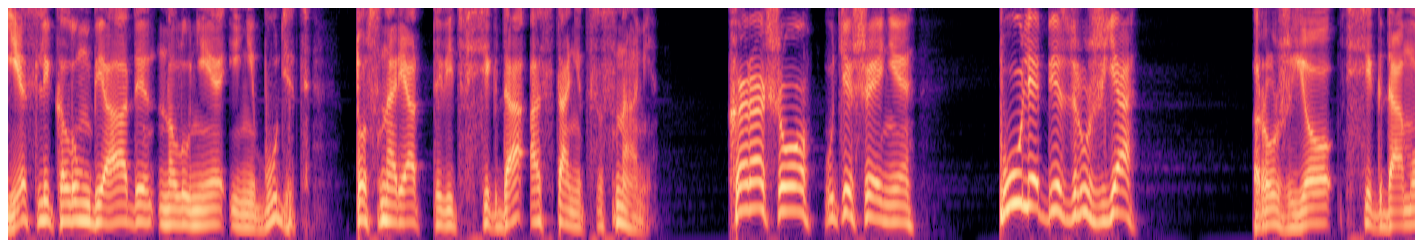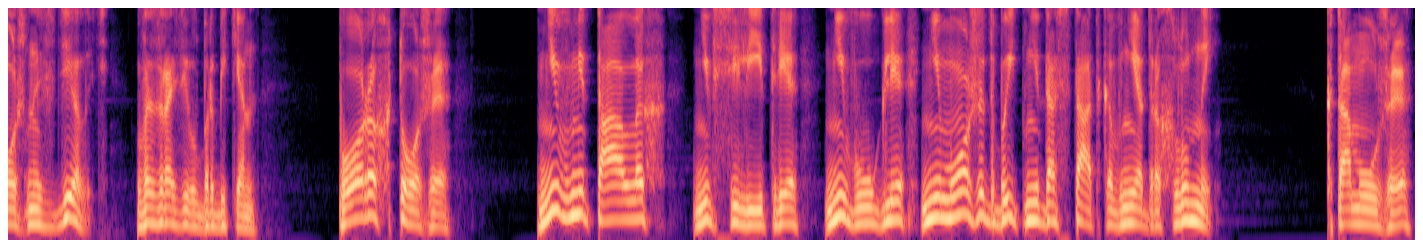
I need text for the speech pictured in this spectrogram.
Если Колумбиады на Луне и не будет, то снаряд-то ведь всегда останется с нами. Хорошо, утешение. Пуля без ружья. Ружье всегда можно сделать, возразил Барбикен. Порох тоже. Ни в металлах, ни в селитре, ни в угле не может быть недостатка в недрах Луны. К тому же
